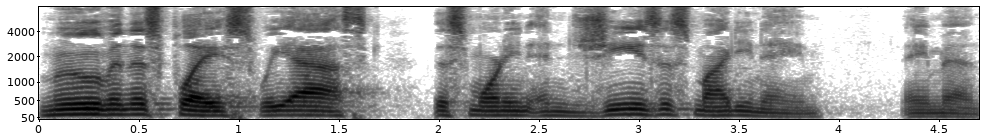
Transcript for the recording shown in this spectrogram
Move in this place, we ask this morning in Jesus' mighty name. Amen.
